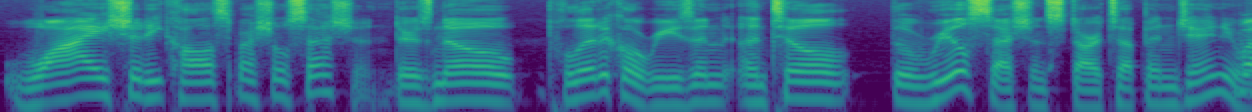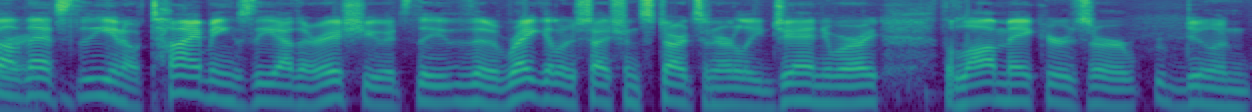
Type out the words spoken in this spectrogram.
why should he call a special session? There's no political reason until the real session starts up in January. Well, that's the you know timing's the other issue. It's the the regular session starts in early January. The lawmakers are doing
